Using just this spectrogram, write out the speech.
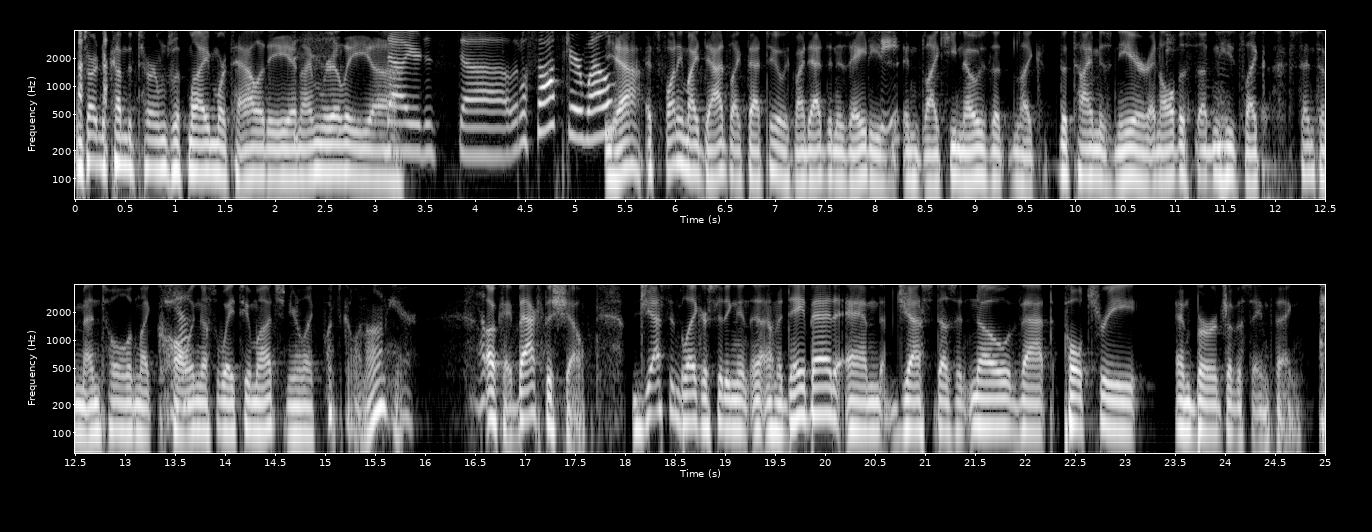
I'm starting to come to terms with my mortality, and I'm really. Uh, Now you're just uh, a little softer. Well, Yeah, it's funny. My dad's like that too. My dad's in his 80s, See? and like he knows that like the time is near, and all of a sudden Mm-hmm. he's like sentimental and like calling us way too much, and you're like, what's going on here? Okay, back to the show. Jess and Blake are sitting in, on a daybed, and Jess doesn't know that poultry and birds are the same thing.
